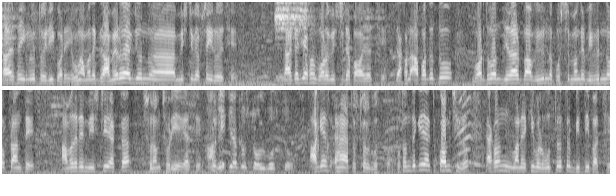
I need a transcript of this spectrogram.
তারা সেইগুলো তৈরি করে এবং আমাদের গ্রামেরও একজন মিষ্টি ব্যবসায়ী রয়েছে। তার কাছে এখন বড় মিষ্টিটা পাওয়া যাচ্ছে। তো এখন আপাতত বর্ধমান জেলার বা বিভিন্ন পশ্চিমবঙ্গের বিভিন্ন প্রান্তে আমাদের এই মিষ্টির একটা সুনাম ছড়িয়ে গেছে। আগে কি এত স্টল বসতো? আগে হ্যাঁ এত স্টল বসতো। প্রথম থেকে একটু কম ছিল। এখন মানে কি বলব উত্তরোত্তর বৃদ্ধি পাচ্ছে।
